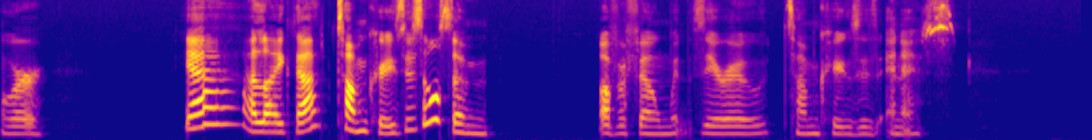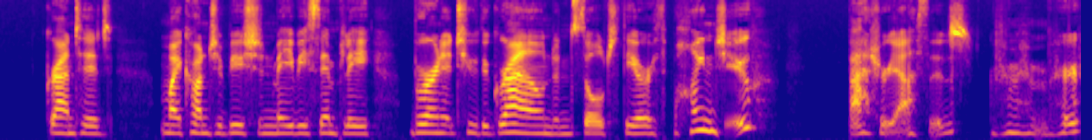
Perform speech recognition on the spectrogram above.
or, yeah, I like that. Tom Cruise is awesome, of a film with zero Tom Cruises in it. Granted, my contribution may be simply burn it to the ground and salt the earth behind you. Battery acid, remember?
